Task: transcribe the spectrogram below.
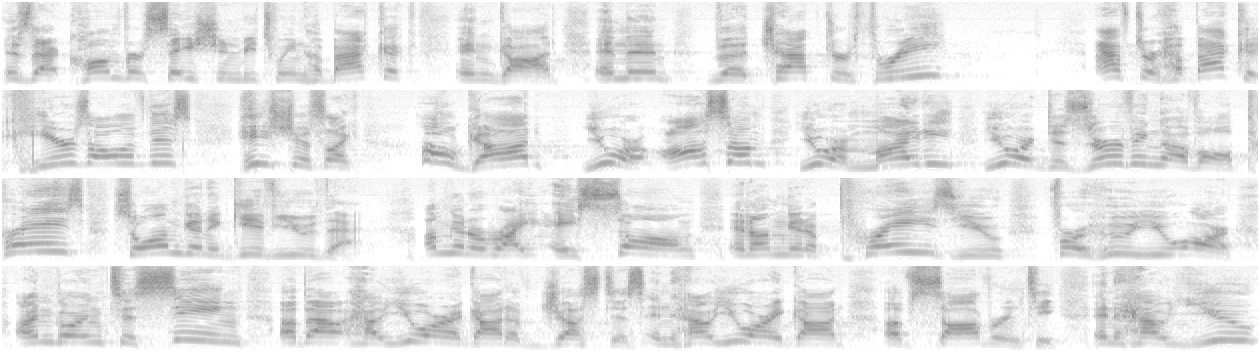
is that conversation between Habakkuk and God. And then the chapter 3, after Habakkuk hears all of this, he's just like, "Oh God, you are awesome, you are mighty, you are deserving of all praise, so I'm going to give you that." I'm going to write a song and I'm going to praise you for who you are. I'm going to sing about how you are a God of justice and how you are a God of sovereignty and how you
